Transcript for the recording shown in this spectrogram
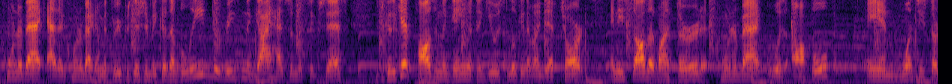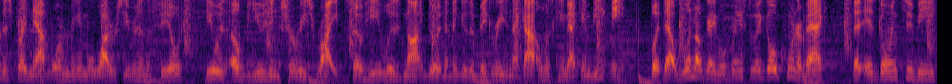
cornerback at the cornerback number three position, because I believe the reason the guy had so much success is because he kept pausing the game. I think he was looking at my depth chart, and he saw that my third cornerback was awful. And once he started spreading out more and bringing more wide receivers in the field, he was abusing Shareece Wright. So he was not good. And I think it was a big reason that guy almost came back and beat me. But that one upgrade will bring us to a gold cornerback that is going to be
